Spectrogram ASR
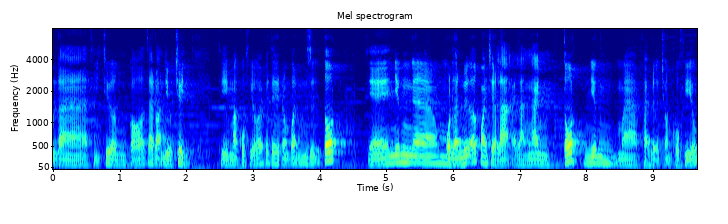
là thị trường có giai đoạn điều chỉnh thì mã cổ phiếu FPT nó vẫn giữ tốt. Thế nhưng à, một lần nữa quay trở lại là ngành tốt nhưng mà phải lựa chọn cổ phiếu.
